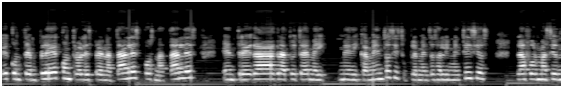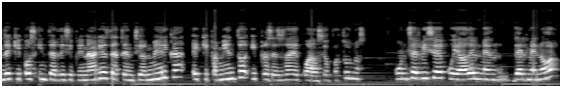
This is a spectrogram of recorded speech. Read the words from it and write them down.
que contemple controles prenatales, postnatales, entrega gratuita de medicamentos y suplementos alimenticios, la formación de equipos interdisciplinarios de atención médica, equipamiento y procesos adecuados y oportunos un servicio de cuidado del, del, menor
